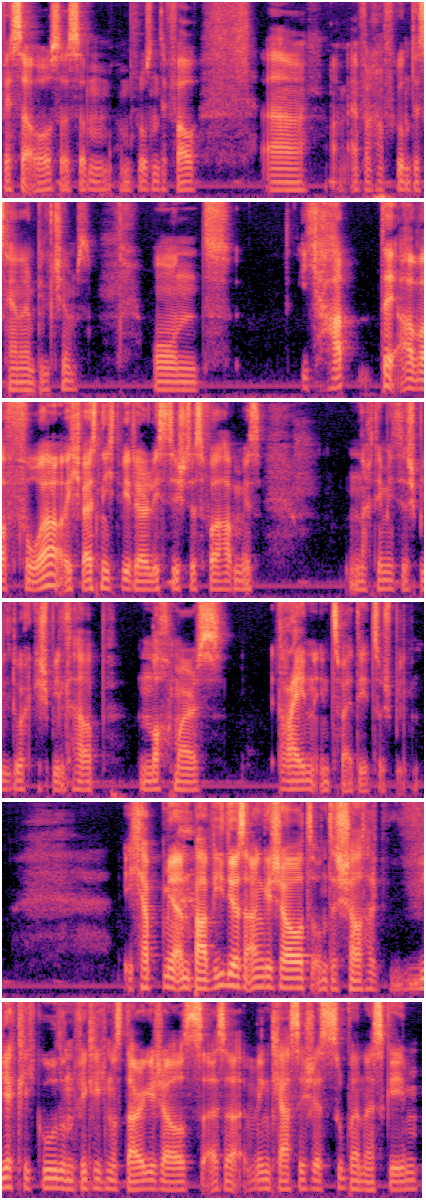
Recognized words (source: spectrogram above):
besser aus als am, am großen TV. Äh, einfach aufgrund des kleineren Bildschirms. Und ich hatte aber vor, ich weiß nicht, wie realistisch das Vorhaben ist, nachdem ich das Spiel durchgespielt habe, nochmals rein in 2D zu spielen ich habe mir ein paar Videos angeschaut und es schaut halt wirklich gut und wirklich nostalgisch aus. Also wie ein klassisches Super NES Game.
